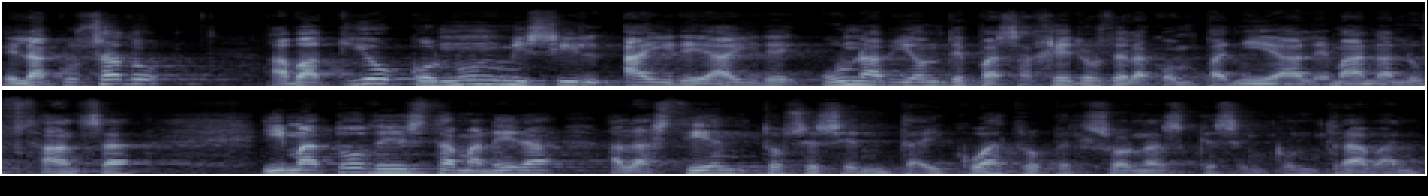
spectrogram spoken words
el acusado abatió con un misil aire-aire un avión de pasajeros de la compañía alemana Lufthansa y mató de esta manera a las 164 personas que se encontraban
